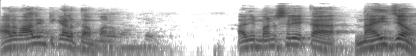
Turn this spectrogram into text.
అలా వాళ్ళ ఇంటికి వెళ్తాం మనం. అది మనుషుల యొక్క నైజం.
